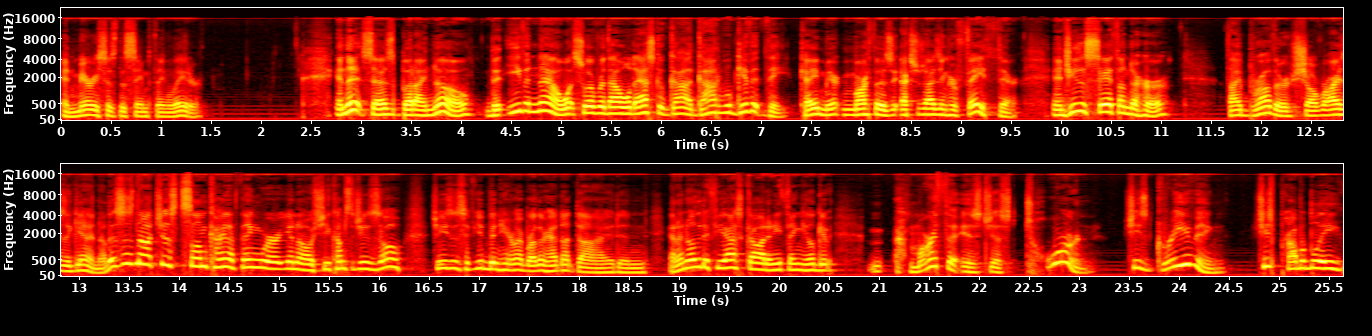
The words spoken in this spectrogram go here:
And Mary says the same thing later. And then it says, But I know that even now, whatsoever thou wilt ask of God, God will give it thee. Okay, Mar- Martha is exercising her faith there. And Jesus saith unto her, Thy brother shall rise again. Now, this is not just some kind of thing where, you know, she comes to Jesus, Oh, Jesus, if you'd been here, my brother had not died. And, and I know that if you ask God anything, he'll give. Martha is just torn. She's grieving. She's probably,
